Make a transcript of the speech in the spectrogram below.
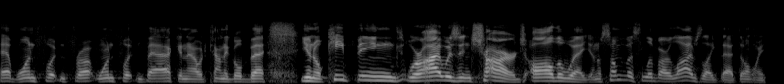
have one foot in front one foot in back and I would kind of go back you know keeping where I was in charge all the way. You know some of us live our lives like that don't we?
